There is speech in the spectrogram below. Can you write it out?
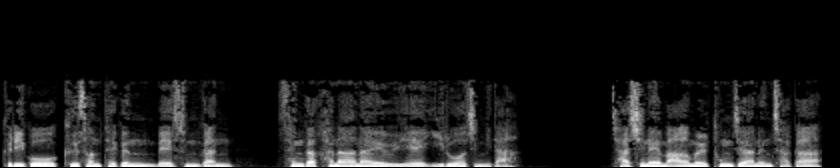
그리고 그 선택은 매 순간 생각 하나하나에 의해 이루어집니다. 자신의 마음을 통제하는 자가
